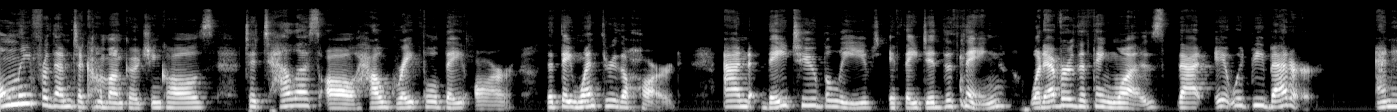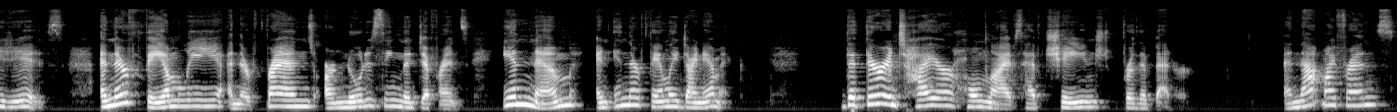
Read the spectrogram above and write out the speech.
only for them to come on coaching calls to tell us all how grateful they are that they went through the hard. And they too believed if they did the thing, whatever the thing was, that it would be better. And it is. And their family and their friends are noticing the difference in them and in their family dynamic. That their entire home lives have changed for the better. And that, my friends,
